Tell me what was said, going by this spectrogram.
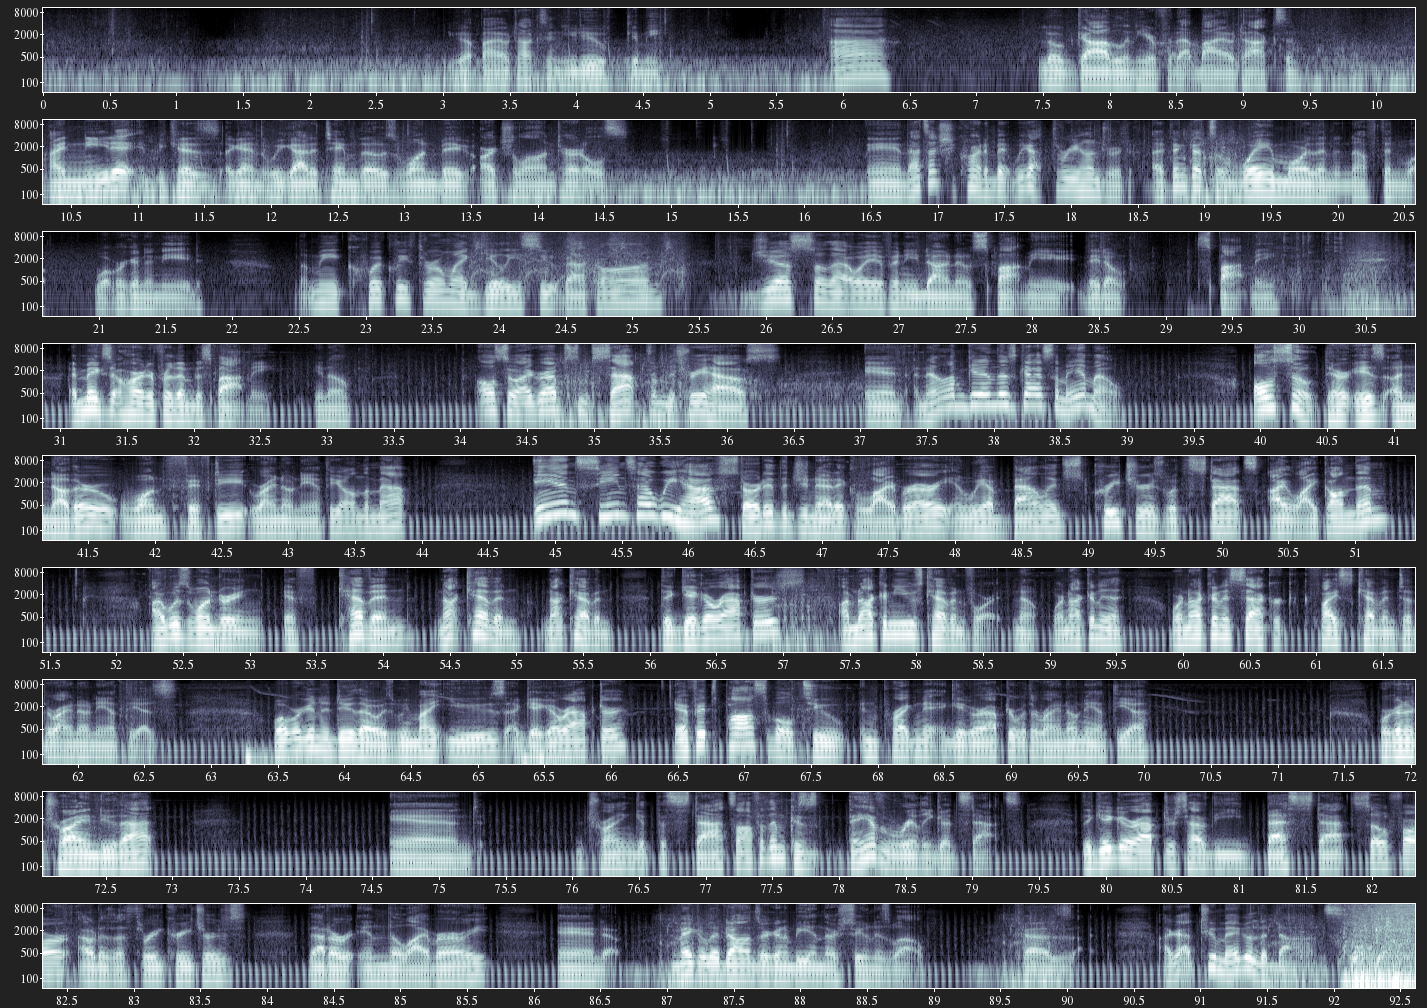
You got biotoxin? You do. Give me. Ah. Uh, little goblin here for that biotoxin. I need it because, again, we got to tame those one big Archelon turtles. And that's actually quite a bit. We got 300. I think that's way more than enough than what, what we're going to need. Let me quickly throw my ghillie suit back on. Just so that way if any dinos spot me, they don't spot me. It makes it harder for them to spot me, you know? Also, I grabbed some sap from the treehouse. And now I'm getting this guy some ammo. Also, there is another 150 Rhyniognatha on the map. And seeing how we have started the genetic library and we have balanced creatures with stats I like on them, I was wondering if Kevin, not Kevin, not Kevin, the Gigaraptors, I'm not going to use Kevin for it. No, we're not going to we're not going to sacrifice Kevin to the Rhyniognathas. What we're going to do though is we might use a Gigaraptor if it's possible to impregnate a Gigaraptor with a Rhyniognatha. We're going to try and do that and try and get the stats off of them because they have really good stats. The Gigaraptors have the best stats so far out of the three creatures that are in the library, and Megalodons are going to be in there soon as well because I got two Megalodons.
